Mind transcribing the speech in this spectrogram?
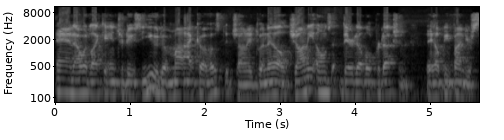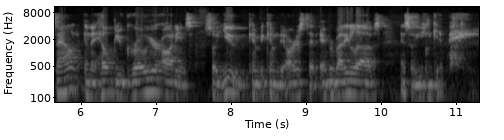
And I would like to introduce you to my co-host, Johnny Dwinell. Johnny owns Daredevil Production. They help you find your sound and they help you grow your audience so you can become the artist that everybody loves and so you can get paid.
